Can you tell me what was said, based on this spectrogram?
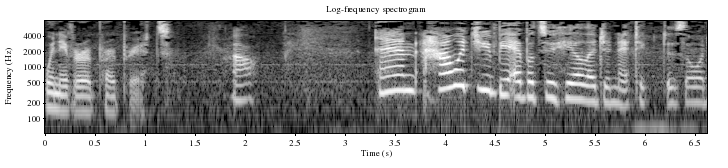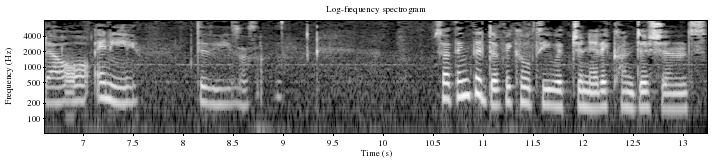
whenever appropriate. Wow. And how would you be able to heal a genetic disorder or any disease or something? So I think the difficulty with genetic conditions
